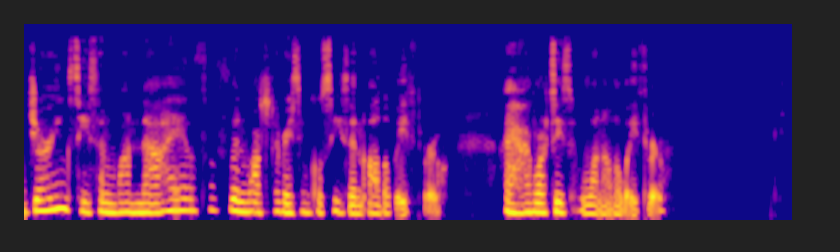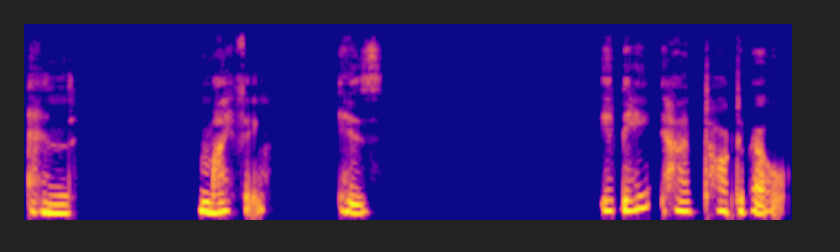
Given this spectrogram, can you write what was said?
during season one. Now I've been watching every single season all the way through. I have watched season one all the way through. And my thing is if they had talked about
